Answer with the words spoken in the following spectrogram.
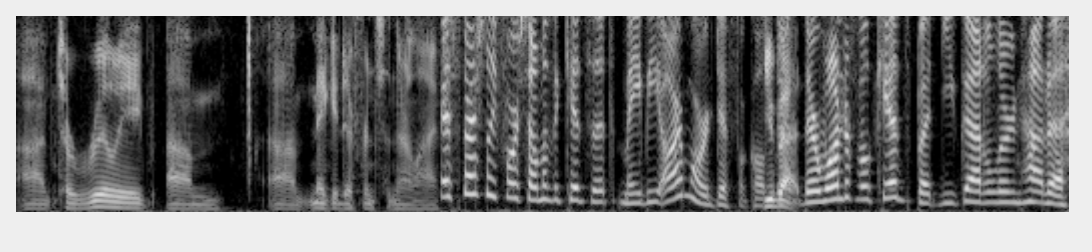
uh, to really um, um, make a difference in their lives. Especially for some of the kids that maybe are more difficult. You bet. They're, they're wonderful kids, but you got to learn how to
